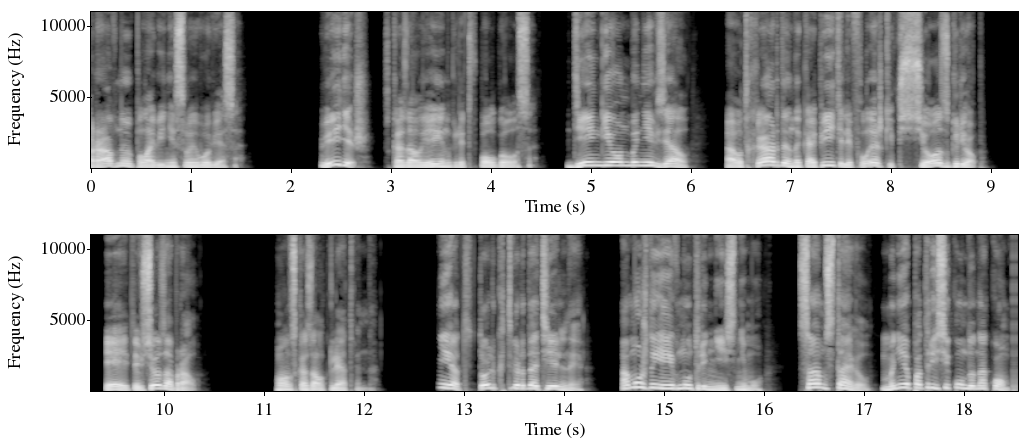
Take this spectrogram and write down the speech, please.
равную половине своего веса. «Видишь», — сказал я Ингрид в полголоса, — «деньги он бы не взял, а вот харды, накопители, флешки — все сгреб. Эй, ты все забрал?» Он сказал клятвенно. «Нет, только твердотельные. А можно я и внутренние сниму? Сам ставил, мне по три секунды на комп».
